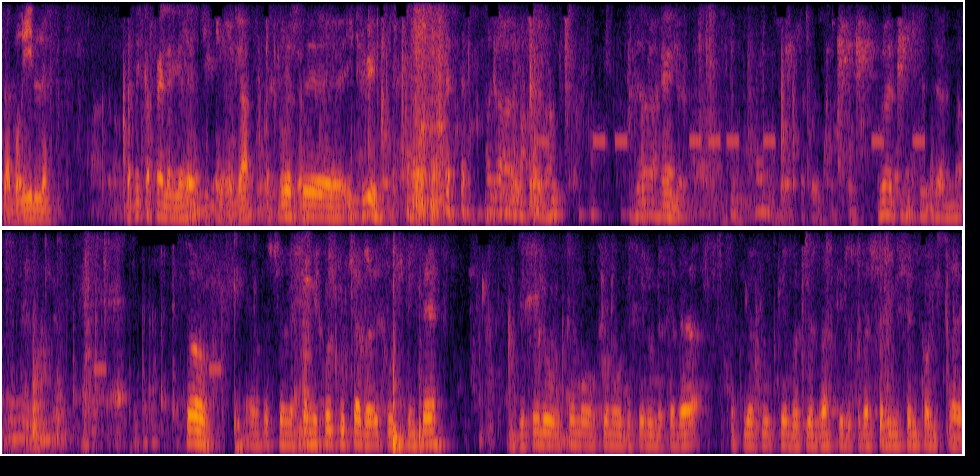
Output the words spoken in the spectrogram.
Ça brille. תביא קפה לילד. רגע. יש אה, עקבי. כן. טוב, אז של לשון מחוץ קודשה בריחוד שכינתה, דחילו חימו חימו דחילו לחדה, אותיות י"ק באותיות ו"ק ותודה שווים לשם כל ישראל.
